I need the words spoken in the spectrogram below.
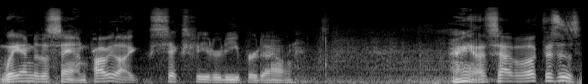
way under the sand, probably like six feet or deeper down. All right, let's have a look. This is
